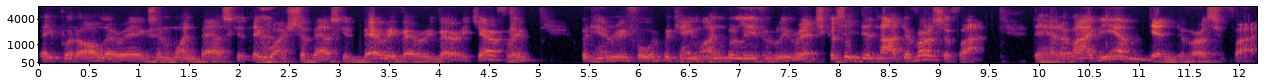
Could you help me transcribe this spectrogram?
They put all their eggs in one basket. They watched the basket very, very, very carefully. But Henry Ford became unbelievably rich because he did not diversify. The head of IBM didn't diversify.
